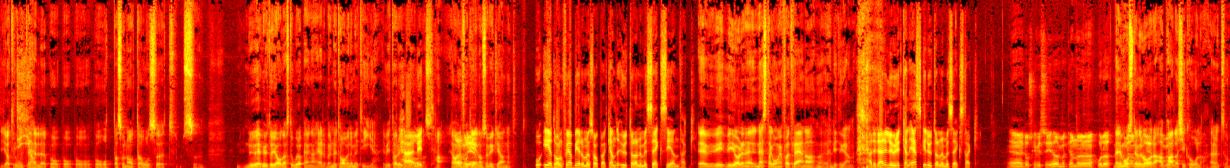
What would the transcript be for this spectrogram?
jag tror inte heller på, på, på, på åtta Sonata så Nu är vi ute och jagar stora pengar Hellberg. Nu tar vi nummer 10. Vi tar ut Härligt. Jonas. Ha- Jag har Ja, fått det- igenom så mycket annat. Och Edholm, får jag be dig om en sak bara? Kan du uttala nummer 6 igen tack? Eh, vi, vi gör det nä- nästa gång, får jag träna lite grann. Ja, det där är lurigt. Kan Eskil uttala nummer 6 tack? Eh, då ska vi se här om jag kan uh, hålla... Men det måste väl vara Apalachi. Apalla Chicola? Är det inte så?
